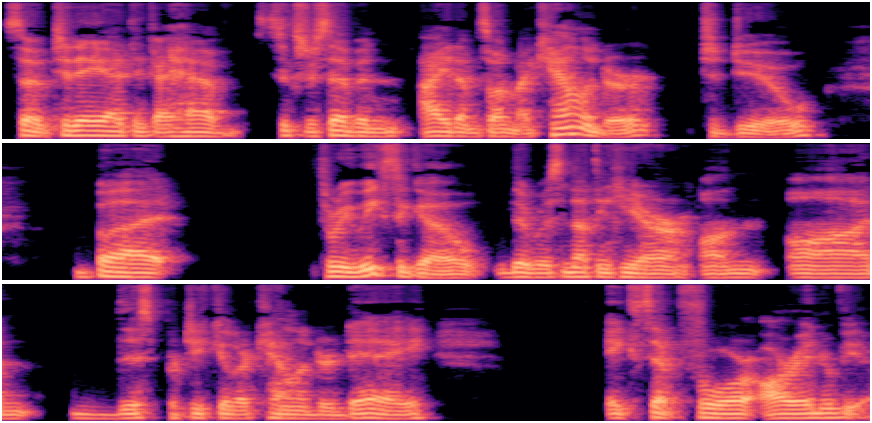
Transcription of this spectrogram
So today I think I have six or seven items on my calendar to do, but three weeks ago there was nothing here on on this particular calendar day except for our interview.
